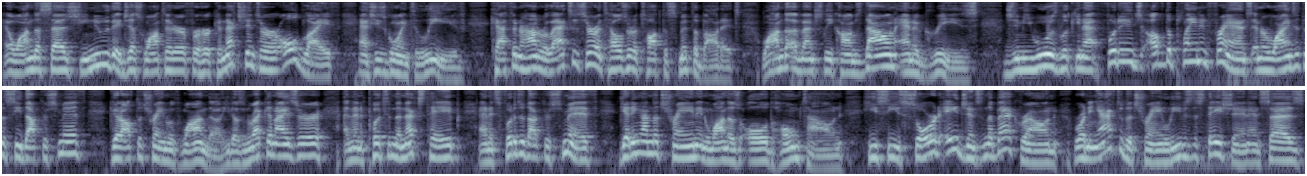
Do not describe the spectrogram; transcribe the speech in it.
and Wanda says she knew they just wanted her for her connection to her old life, and she's going to leave. Kathryn Hahn relaxes her and tells her to talk to Smith about it. Wanda eventually calms down and agrees. Jimmy Woo is looking at footage of the plane in France and rewinds it to see Dr. Smith get off the train with Wanda. He doesn't recognize her and then puts in the next tape, and it's footage of Dr. Smith getting on the train in Wanda's old hometown. He sees sword agents in the background running after the train, leaves the station, and says,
